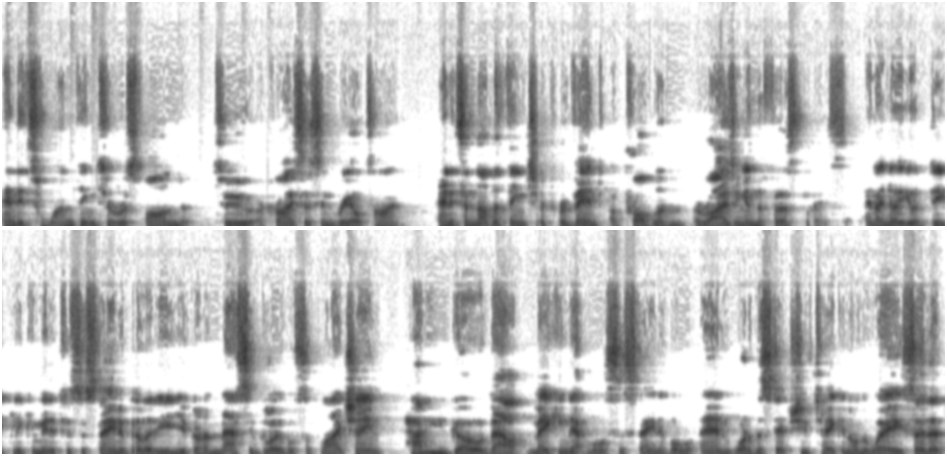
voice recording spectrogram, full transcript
And it's one thing to respond to a crisis in real time. And it's another thing to prevent a problem arising in the first place. And I know you're deeply committed to sustainability. You've got a massive global supply chain. How do you go about making that more sustainable? And what are the steps you've taken on the way so that,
